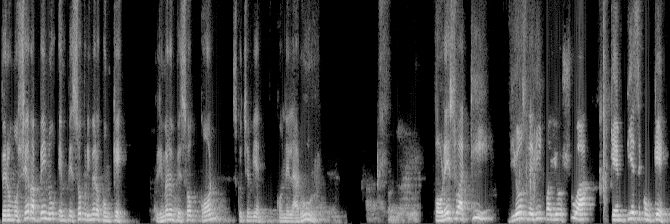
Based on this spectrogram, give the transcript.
pero Moshe Rabbenu empezó primero con qué? Primero empezó con, escuchen bien, con el Arur. Por eso aquí Dios le dijo a Joshua que empiece con qué?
